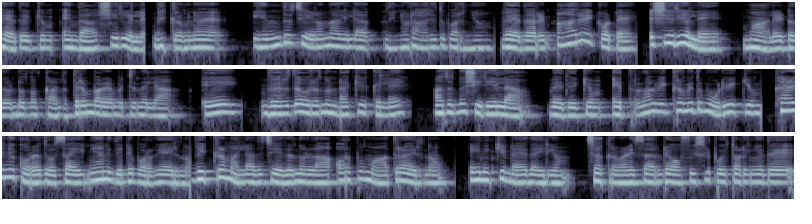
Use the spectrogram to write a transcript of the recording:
വേദയ്ക്കും എന്താ ശരിയല്ലേ? വിക്രമിന് എന്ത് ചെയ്യണമെന്നറിയില്ല. നിന്നോട് ആരിത് പറഞ്ഞു? വേദറിയും ആരും ആയിക്കോട്ടെ. ശരിയല്ലേ? മാല ഇട്ടതുകൊണ്ടൊന്നും കള്ളത്തരം പറയാൻ പറ്റുന്നില്ല. ഏ വെറുതെ ഓരോന്നുണ്ടാക്കി വെക്കല്ലേ? അതൊന്നും ശരിയല്ല. വേദയ്ക്കും എത്ര നാൾ വിക്രം ഇത് മൂടി വെക്കും? കഴിഞ്ഞ കുറെ ദിവസമായി ഞാൻ ഇതിന്റെ പുറകെയായിരുന്നു. വിക്രം അല്ല അത് ചെയ്തെന്നുള്ള ഉറപ്പ് മാത്രമായിരുന്നു എനിക്കുണ്ടായ ധൈര്യം. ചക്രവാണി സാറിന്റെ ഓഫീസിൽ പോയി തുടങ്ങിയത്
